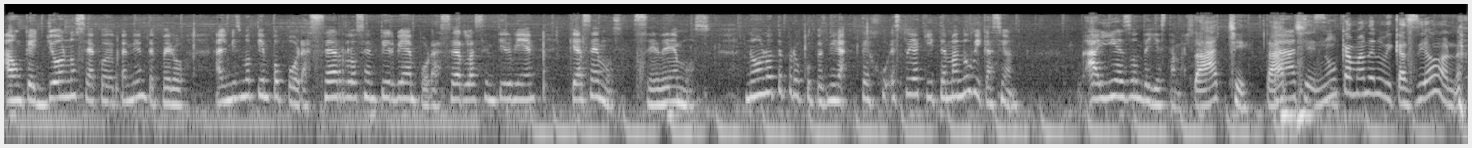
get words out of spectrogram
Aunque yo no sea codependiente, pero al mismo tiempo por hacerlo sentir bien, por hacerla sentir bien, ¿qué hacemos? Cedemos. No, no te preocupes, mira, te, estoy aquí, te mando ubicación ahí es donde ya está mal. Tache, tache, nunca manden ubicación.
